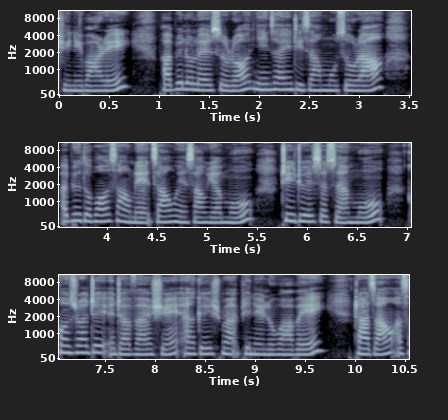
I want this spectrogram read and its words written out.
ရှိနေပါတယ်။ဘာဖြစ်လို့လဲဆိုတော့ငြိမ်းချမ်းရေးတည်ဆောက်မှုဆိုတာအပြုသဘောဆောင်တဲ့ဂျောင်းဝင်ဆောင်ရွက်မှုထိတွေ့ဆက်ဆံမှု constructive intervention engagement ဖြစ်နေလို့ပါပဲ။ဒါကြောင့်အစ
